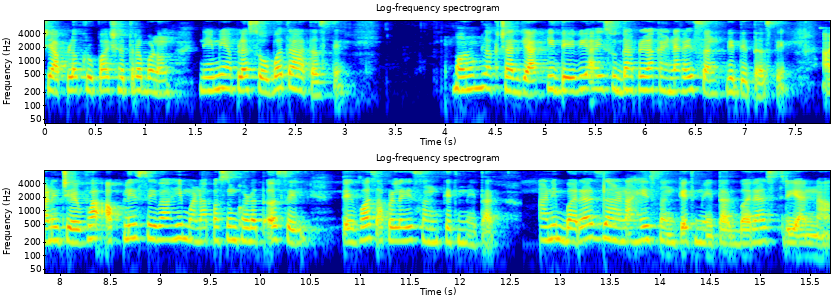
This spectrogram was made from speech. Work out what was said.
जी आपलं कृपाछत्र बनून नेहमी आपल्यासोबत राहत असते. म्हणून लक्षात घ्या की देवी आईसुद्धा आपल्याला काही ना काही संकेत देत असते. आणि जेव्हा आपली सेवा ही मनापासून घडत असेल तेव्हाच आपल्याला हे संकेत मिळतात. आणि बऱ्याच जणांना हे संकेत मिळतात. बऱ्याच स्त्रियांना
